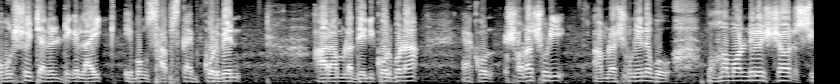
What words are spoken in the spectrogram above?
অবশ্যই চ্যানেলটিকে লাইক এবং সাবস্ক্রাইব করবেন। আর আমরা দেরি করব না। এখন সরাসরি আমরা শুনে নেব মহামণ্ডলেশ্বর শ্রী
